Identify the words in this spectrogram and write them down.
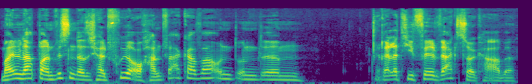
meine Nachbarn wissen, dass ich halt früher auch Handwerker war und, und ähm, relativ viel Werkzeug habe.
